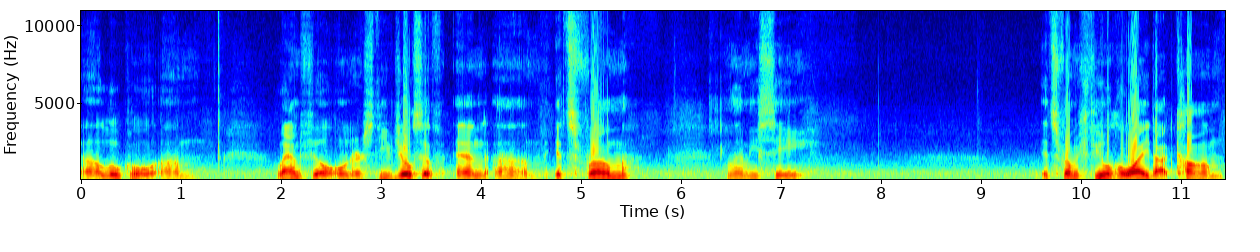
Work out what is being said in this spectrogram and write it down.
a local um, landfill owner, Steve Joseph, and um, it's from, let me see, it's from fuelhawaii.com,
